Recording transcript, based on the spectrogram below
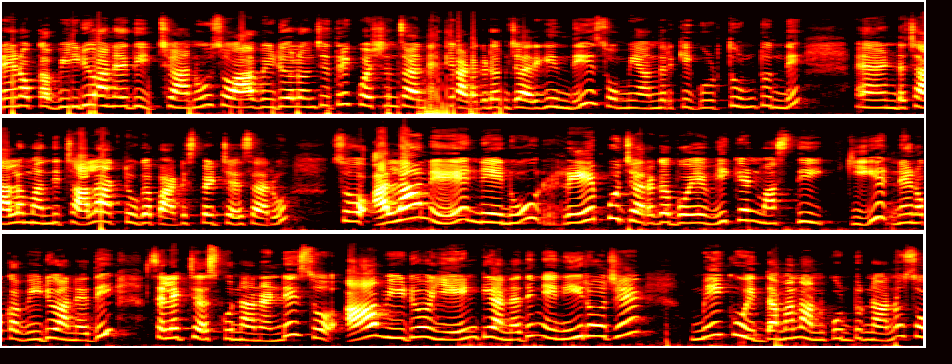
నేను ఒక వీడియో అనేది ఇచ్చాను. సో ఆ వీడియోలోంచి త్రీ క్వశ్చన్స్ అనేది అడగడం జరిగింది. సో మీ అందరికీ గుర్తు ఉంటుంది. అండ్ చాలామంది చాలా యాక్టివ్గా పార్టిసిపేట్ చేశారు. సో అలానే నేను రేపు జరగబోయే వీకెండ్ మస్తీకి నేను ఒక వీడియో అనేది సెలెక్ట్ చేసుకున్నానండి. సో ఆ వీడియో ఏంటి అన్నది నేను ఈరోజే మీకు ఇద్దామని అనుకుంటున్నాను. సో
